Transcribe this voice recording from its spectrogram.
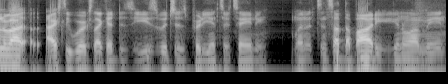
Scarlet actually works like a disease, which is pretty entertaining when it's inside the body. You know what I mean?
